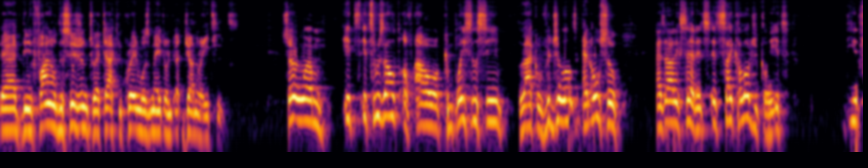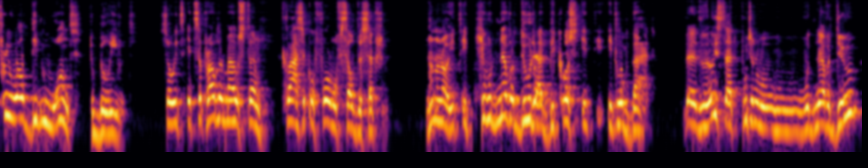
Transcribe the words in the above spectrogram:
that the final decision to attack Ukraine was made on January 18th. So um, it's it's a result of our complacency, lack of vigilance, and also, as Alex said, it's it's psychologically. It's the free world didn't want to believe it. So it's it's a probably most um, classical form of self deception. No, no, no. It, it, he would never do that because it it looked bad. The, list that Putin w- would never do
